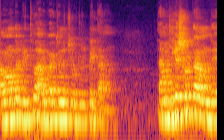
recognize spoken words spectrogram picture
আমার মতো বৃদ্ধ আরও কয়েকজনের চুল টুল পেতাম। তা আমি জিজ্ঞেস করতাম যে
